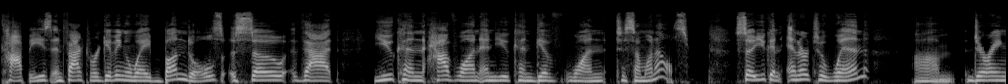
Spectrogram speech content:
copies. In fact, we're giving away bundles so that you can have one and you can give one to someone else. So you can enter to win. Um, during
